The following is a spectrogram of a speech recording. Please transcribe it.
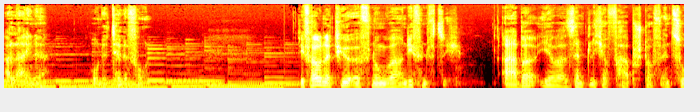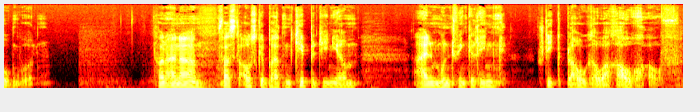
alleine, ohne Telefon. Die Frau in der Türöffnung war an die 50 aber ihr war sämtlicher Farbstoff entzogen worden. Von einer fast ausgebrannten Kippe, die in ihrem einen Mundwinkel hing, stieg blaugrauer Rauch auf.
